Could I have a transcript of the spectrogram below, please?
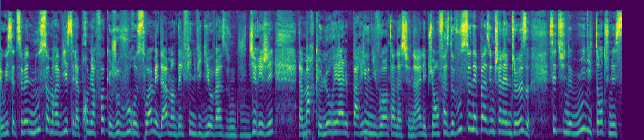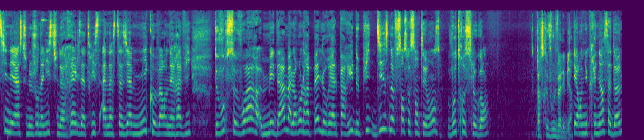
Et oui, cette semaine, nous sommes ravis c'est la première fois que je vous reçois, mesdames. Hein, Delphine Vigliovas, donc vous dirigez la marque L'Oréal Paris au niveau international. Et puis en face de vous, ce n'est pas une challengeuse, c'est une militante, une cinéaste, une journaliste, une réalisatrice, Anastasia Mikova. On est ravis de vous recevoir, mesdames. Alors on le rappelle, L'Oréal Paris, depuis 1971, votre slogan, parce que vous le valez bien. Et en ukrainien, ça donne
